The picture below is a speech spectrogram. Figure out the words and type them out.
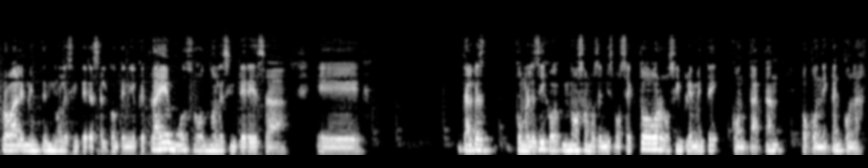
probablemente no les interesa el contenido que traemos o no les interesa, eh, tal vez, como les dijo, no somos del mismo sector o simplemente contactan o conectan con las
